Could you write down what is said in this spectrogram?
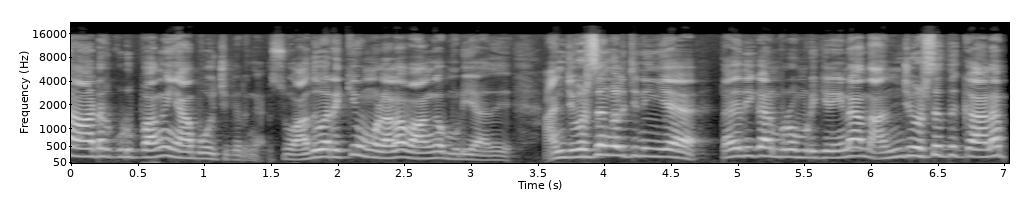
தான் ஆர்டர் கொடுப்பாங்க. ஞாபகம் வச்சுக்கிறங்க ஸோ அது வரைக்கும் உங்களால் வாங்க முடியாது. அஞ்சு வருஷம் கழிச்சு நீங்கள் தகுதிக்கான் பருவம் முடிக்கிறீங்கன்னா அந்த அஞ்சு வருஷத்துக்கான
